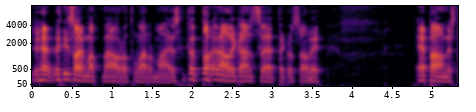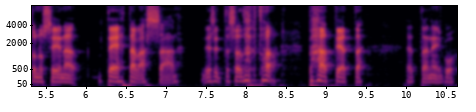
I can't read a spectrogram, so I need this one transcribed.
yhdet isoimmat naurut varmaan. Ja sitten toinen oli myös se, että kun se oli epäonnistunut siinä tehtävässään, niin sitten se tota, päätti, että, että, niinku,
